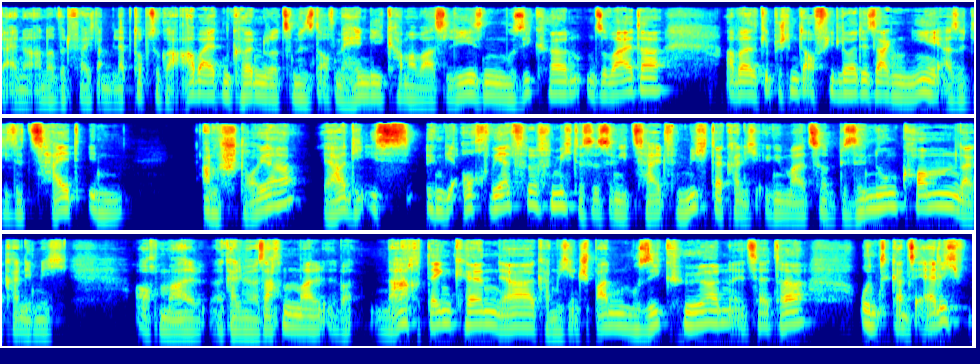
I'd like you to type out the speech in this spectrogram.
Der eine oder andere wird vielleicht am Laptop sogar arbeiten können oder zumindest auf dem Handy kann man was lesen, Musik hören und so weiter. Aber es gibt bestimmt auch viele Leute, die sagen, nee, also diese Zeit in am Steuer, ja, die ist irgendwie auch wertvoll für mich. Das ist irgendwie Zeit für mich. Da kann ich irgendwie mal zur Besinnung kommen. Da kann ich mich auch mal, kann ich mir Sachen mal über nachdenken, ja, kann mich entspannen, Musik hören, etc. Und ganz ehrlich,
